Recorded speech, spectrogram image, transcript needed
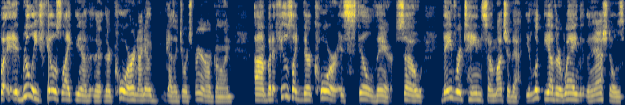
but it really feels like, you know, their, their core, and I know guys like George Springer are gone, um, but it feels like their core is still there. So they've retained so much of that. You look the other way, look at the Nationals,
